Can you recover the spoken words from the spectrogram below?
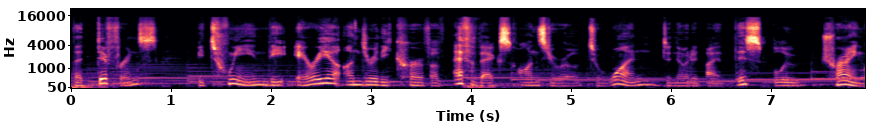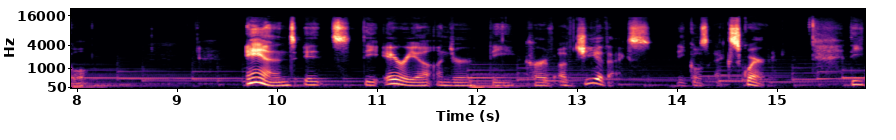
the difference between the area under the curve of f of x on 0 to 1, denoted by this blue triangle, and it's the area under the curve of g of x equals x squared. The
